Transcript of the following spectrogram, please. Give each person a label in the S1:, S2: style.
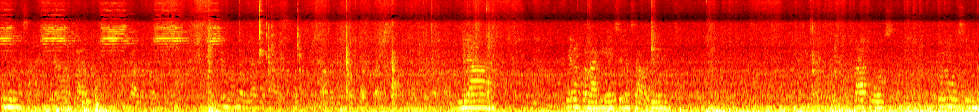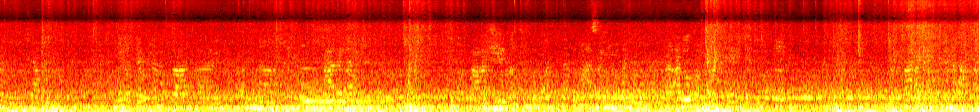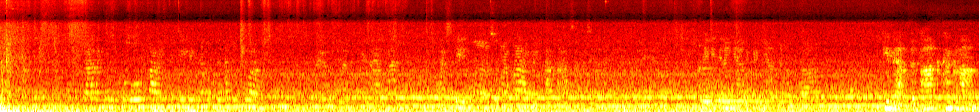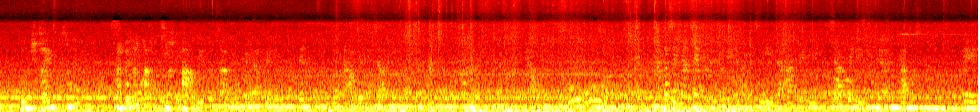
S1: tumingin na sa kanya. Niya. Yan ang palagi niya sinasabi. Tapos, ito naman si Mano, siya ko. May nagkaroon na ng bahay, ano na, parang ang, ito parang na tumaas ang yung ano, na ano ang content, ito ba? Parang yung parang yung parang pinilit na magdala Pero wala na kailangan. As gamer, so nga parang nagtataasa na sila ng Hindi ito nangyari kanya na ba?
S2: Gewerbepark Kagran. Umsteigen zu 87a.
S1: Dito sabi ko kay ate, then, nag-aaway din sa akin. Kasi nga, siyempre, hindi naman si na ate eh, sa atin eh. Tapos, eh,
